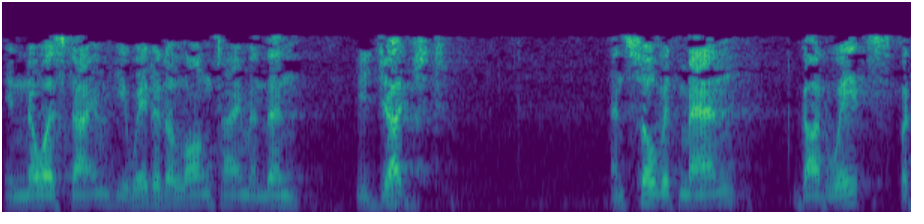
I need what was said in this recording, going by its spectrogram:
In Noah's time, he waited a long time and then he judged. And so with man, God waits, but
